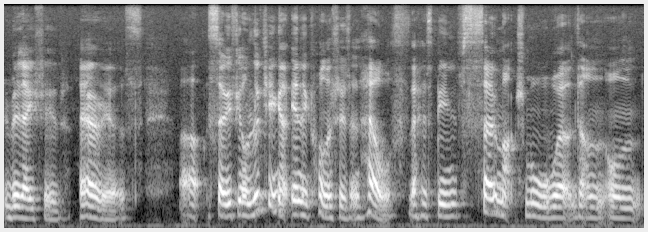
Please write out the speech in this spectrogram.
related areas. Uh, so if you're looking at inequalities in health, there has been so much more work done on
